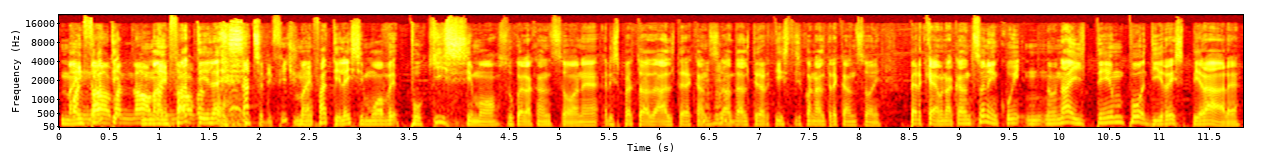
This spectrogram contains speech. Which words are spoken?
Ma Quando- infatti- quando- ma quando- infatti lei- Cazzo, è difficile. Ma infatti lei si muove pochissimo su quella canzone rispetto ad, altre canzo- Mhm. ad altri artisti con altre canzoni. Perché è una canzone in cui non ha il tempo di respirare.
